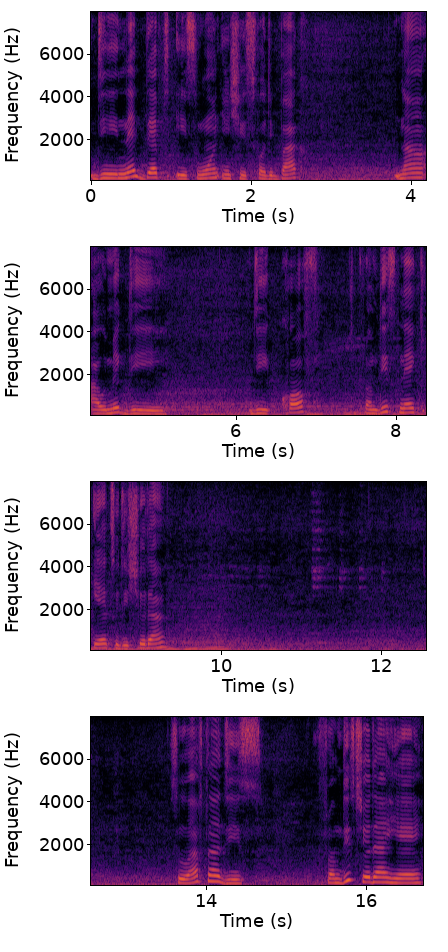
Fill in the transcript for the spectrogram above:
the neck depth is one inches for the back. Now i will make the the cuff from this neck here to the shoulder. So after this from this shoulder here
